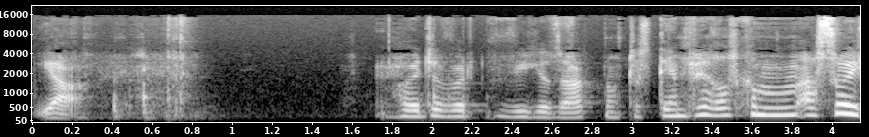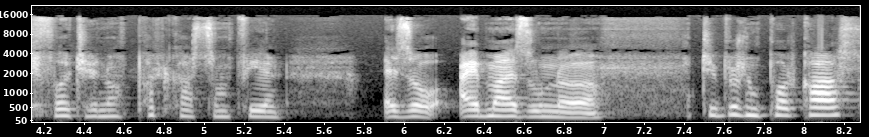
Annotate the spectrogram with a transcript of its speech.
ja. Heute wird, wie gesagt, noch das Gameplay rauskommen. Achso, ich wollte hier noch Podcasts empfehlen. Also einmal so eine typischen Podcast,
